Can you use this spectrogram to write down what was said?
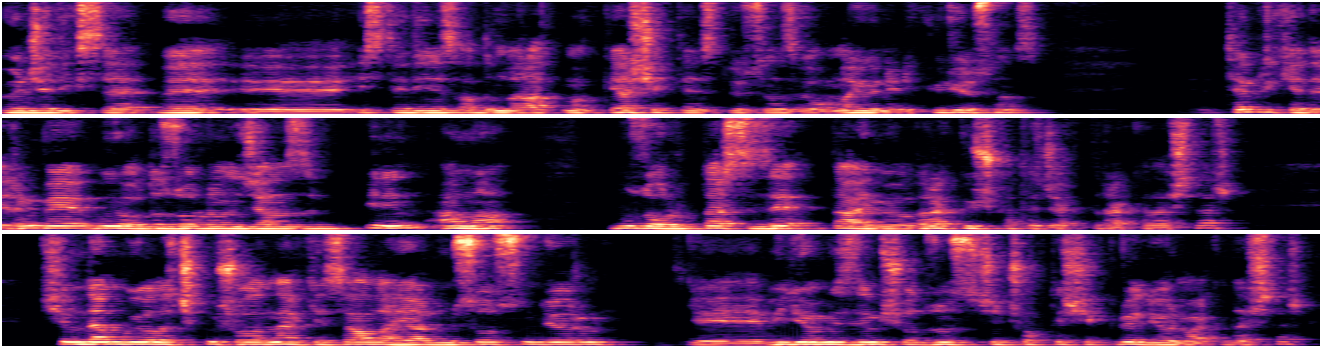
öncelikse ve e, istediğiniz adımları atmak gerçekten istiyorsanız ve ona yönelik yürüyorsanız tebrik ederim ve bu yolda zorlanacağınızı bilin ama bu zorluklar size daimi olarak güç katacaktır arkadaşlar. Şimdiden bu yola çıkmış olan herkese Allah yardımcısı olsun diyorum. Ee, videomu izlemiş olduğunuz için çok teşekkür ediyorum arkadaşlar.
